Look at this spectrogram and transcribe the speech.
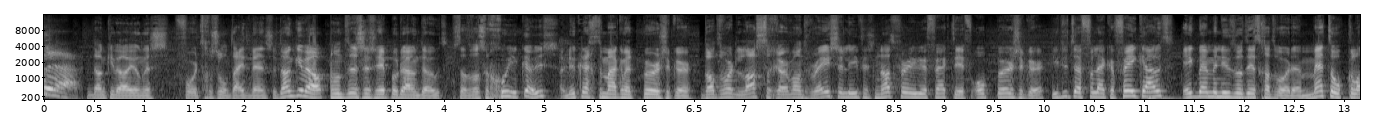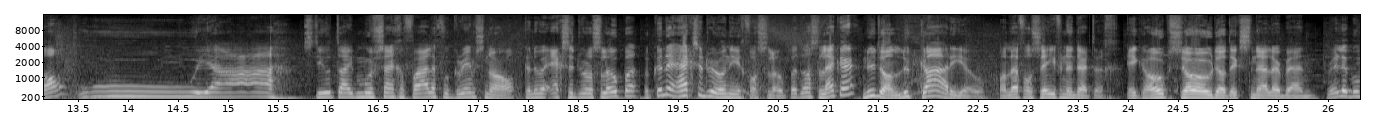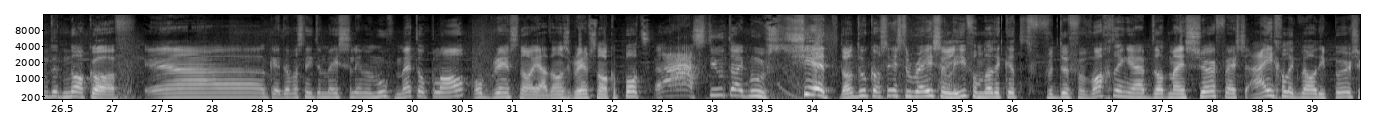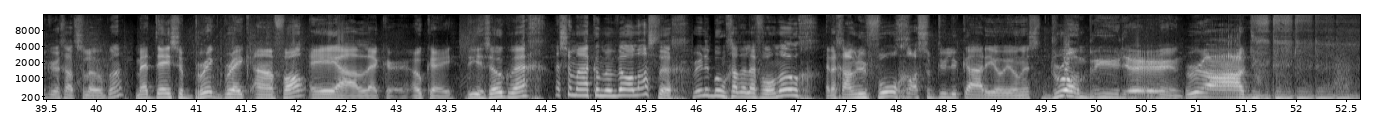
Dankjewel, jongens, voor het gezondheid wensen. Dankjewel. Ondertussen is Hippo Down dood. Dus dat was een goede keus. En nu krijg je te maken met Persiker. Dat wordt lastiger, want Razor Leaf is not very effective op Persiker. Die doet even lekker fake out. Ik ben benieuwd wat dit gaat worden. Metal Claw. Oeh, ja. Steel-type moves zijn gevaarlijk voor Grimmsnarl. Kunnen we Excadrill slopen? We kunnen Excadrill in ieder geval slopen. Dat is lekker. Nu dan Lucario. Van level 37. Ik hoop zo dat ik sneller ben. Rillaboom doet knock-off. Ja, oké. dat was niet de meest slimme move. Metal Claw op Grimmsnarl. Ja, dan is Grimmsnarl kapot. Ah, Steel-type moves. Shit. Dan doe ik als eerste Razor Leaf. Omdat ik het, de verwachting heb dat mijn Surface eigenlijk wel die Persiker gaat slopen. Met deze Brick Break aanval. Ja, lekker. Oké, die is ook weg. En ze maken me wel lastig. Rillaboom gaat een level omhoog. En dan gaan we nu vol gas op die Lucario, jongens. Drum beating.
